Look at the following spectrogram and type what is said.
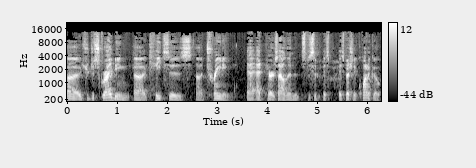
uh, you're describing uh, Cates's uh, training at, at Parris Island, specific, especially at Quantico.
